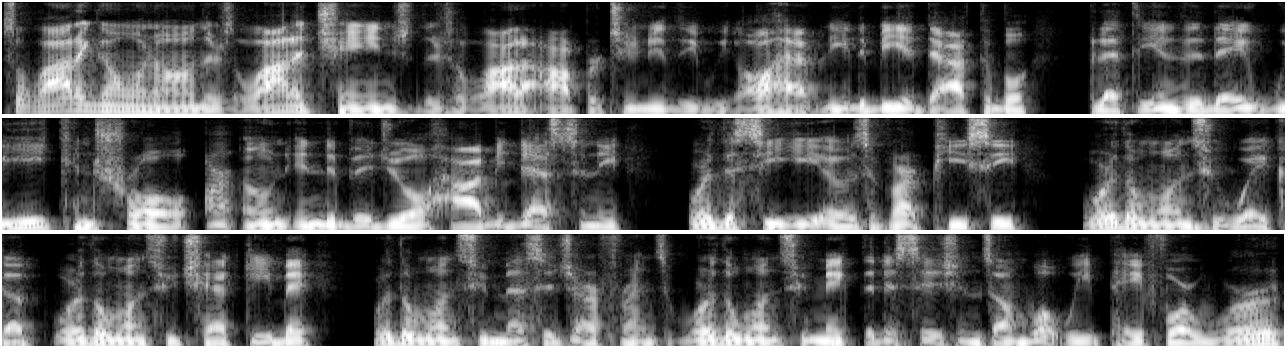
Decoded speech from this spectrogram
There's a lot of going on. There's a lot of change. There's a lot of opportunity. We all have need to be adaptable. But at the end of the day, we control our own individual hobby destiny. We're the CEOs of our PC. We're the ones who wake up. We're the ones who check eBay. We're the ones who message our friends. We're the ones who make the decisions on what we pay for. We're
